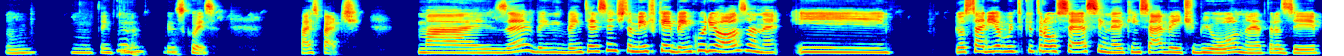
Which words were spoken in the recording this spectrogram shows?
Então, não tem É. muitas coisas. Faz parte. Mas é bem, bem interessante. Também fiquei bem curiosa, né? E gostaria muito que trouxessem, né? Quem sabe a HBO, né? Trazer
